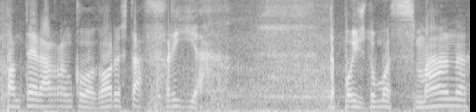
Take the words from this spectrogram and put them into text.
A Pantera arrancou agora, está fria Depois de uma semana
